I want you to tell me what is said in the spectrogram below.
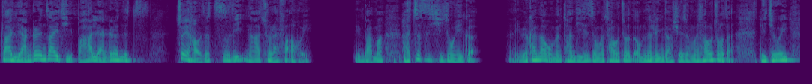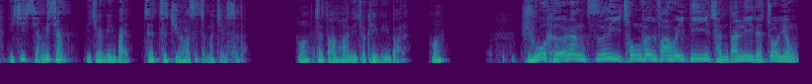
大两个人在一起，把他两个人的最好的资历拿出来发挥，明白吗？啊，这是其中一个。有没有看到我们团体是怎么操作的？我们的领导学怎么操作的？你就会，你去想一想，你就会明白这这句话是怎么解释的。哦，这段话你就可以明白了。哦。如何让资历充分发挥第一承担力的作用？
